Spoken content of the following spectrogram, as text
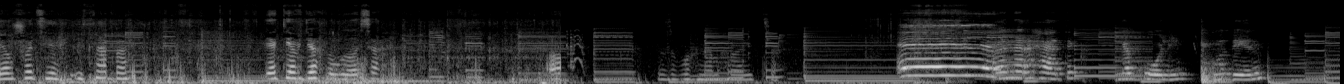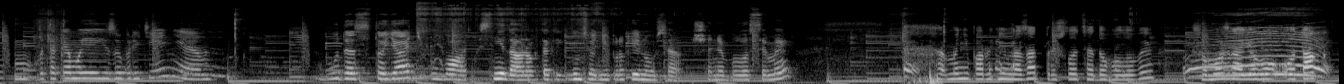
я в шоці із себе, як я вдягнулася. З вогнем грається. Енергетик для колі. Один. Таке моє ізобретіння буде стоять у вас. Сніданок, так як він сьогодні прокинувся, ще не було семи. Мені пару днів назад прийшло це до голови, що можна його отак.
